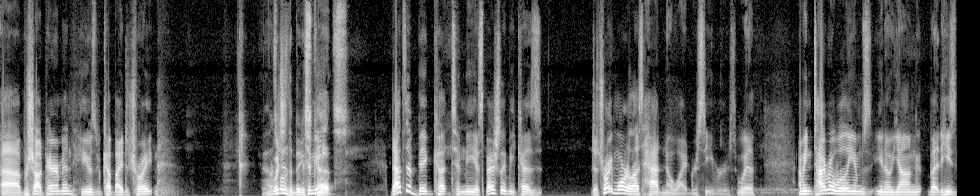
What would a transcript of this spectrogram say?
Uh, Breshad Perriman, he was cut by Detroit. That's Which one is- of the biggest to me- cuts. That's a big cut to me, especially because Detroit more or less had no wide receivers. With, I mean, Tyrell Williams, you know, young, but he's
